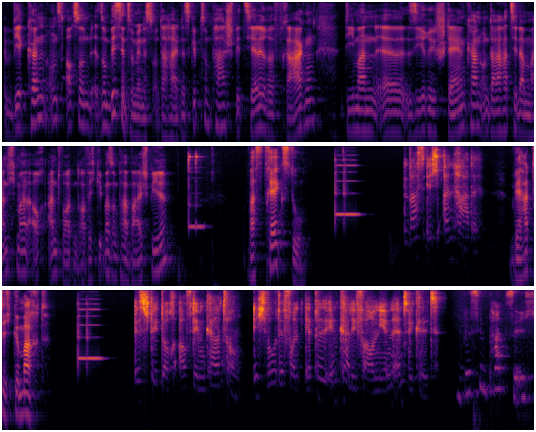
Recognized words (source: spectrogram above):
Wir können uns auch so ein, so ein bisschen zumindest unterhalten. Es gibt so ein paar speziellere Fragen, die man äh, Siri stellen kann und da hat sie dann manchmal auch Antworten drauf. Ich gebe mal so ein paar Beispiele. Was trägst du? Was ich anhabe. Wer hat dich gemacht? Es steht doch auf dem Karton. Ich wurde von Apple in Kalifornien entwickelt. Ein bisschen patzig.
